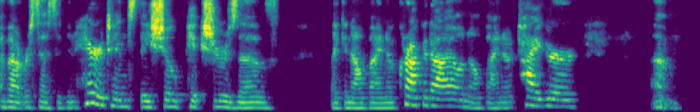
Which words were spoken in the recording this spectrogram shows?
about recessive inheritance, they show pictures of like an albino crocodile, an albino tiger. Um,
